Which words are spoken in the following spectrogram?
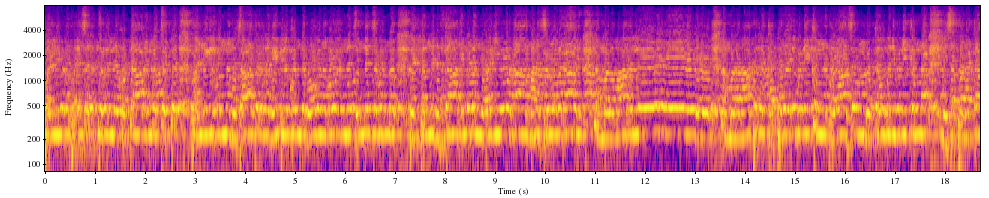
പള്ളിയുടെ പരിസരത്ത് വല്ല കൊട്ടാരം വെച്ചിട്ട് പള്ളിയിൽ വന്ന മുസാഫറിനെ വീട്ടിൽ കൊണ്ടുപോകണമോ എന്ന് ചിന്തിച്ചുകൊണ്ട് പെട്ടെന്ന് നിസ്കാരങ്ങളും ഇറങ്ങിയോടാ മനസ്സുള്ളവരായി. നമ്മൾ മാറല്ലേ? നമ്മുടെ നാട്ടിലെ കട്ടതയിൽ അനുഭവിക്കുന്ന പ്രയാസവും ദുഃഖവും അനുഭവിക്കുന്ന വിശപ്പടക്കാ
